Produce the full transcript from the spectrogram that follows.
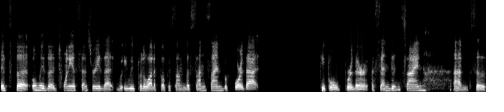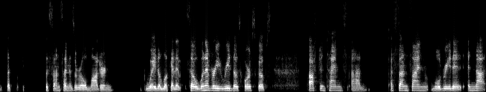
it's the only the 20th century that we, we put a lot of focus on the sun sign. Before that people were their ascendant sign. Um so that's the sun sign is a real modern way to look at it. So whenever you read those horoscopes oftentimes um, a sun sign will read it and not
